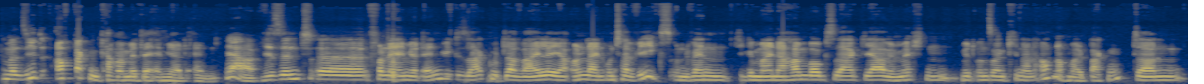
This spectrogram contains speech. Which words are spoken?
Man sieht, aufbacken kann man mit der MJN. Ja, wir sind äh, von der MJN, wie gesagt, mittlerweile ja online unterwegs. Und wenn die Gemeinde Hamburg sagt, ja, wir möchten mit unseren Kindern auch nochmal backen, dann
